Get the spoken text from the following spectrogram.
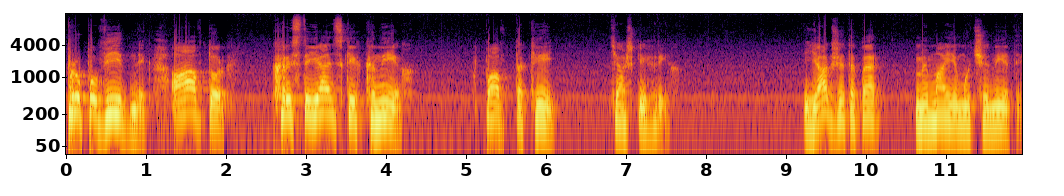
проповідник, автор християнських книг впав такий тяжкий гріх. Як же тепер ми маємо чинити?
